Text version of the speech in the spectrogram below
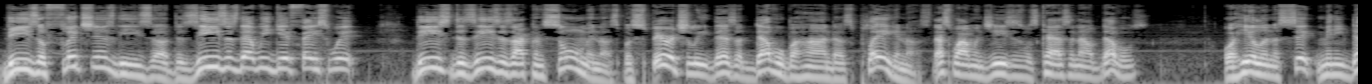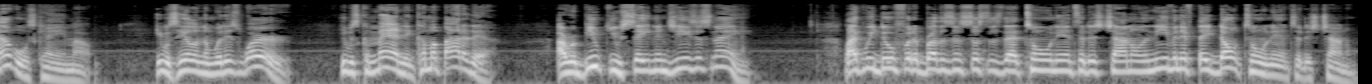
these afflictions, these uh, diseases that we get faced with, these diseases are consuming us, but spiritually, there's a devil behind us plaguing us. That's why when Jesus was casting out devils or healing the sick, many devils came out. He was healing them with his word. He was commanding, come up out of there. I rebuke you, Satan, in Jesus' name. Like we do for the brothers and sisters that tune into this channel, and even if they don't tune into this channel,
